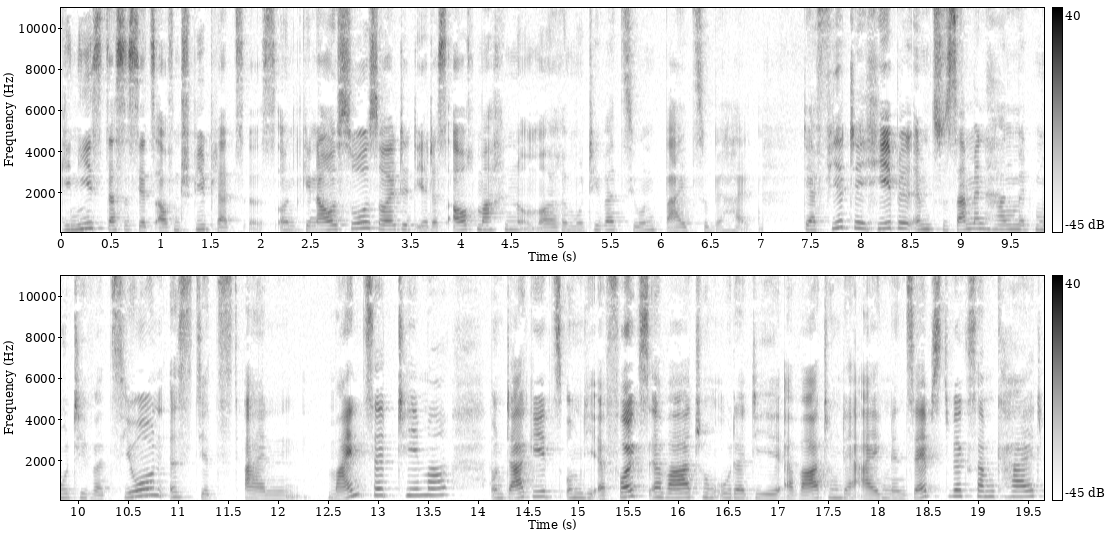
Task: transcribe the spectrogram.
genießt, dass es jetzt auf dem Spielplatz ist. Und genau so solltet ihr das auch machen, um eure Motivation beizubehalten. Der vierte Hebel im Zusammenhang mit Motivation ist jetzt ein Mindset-Thema. Und da geht es um die Erfolgserwartung oder die Erwartung der eigenen Selbstwirksamkeit.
